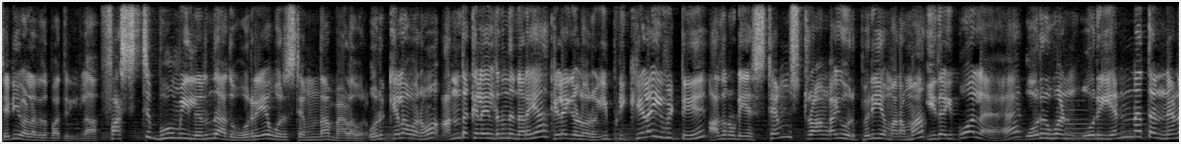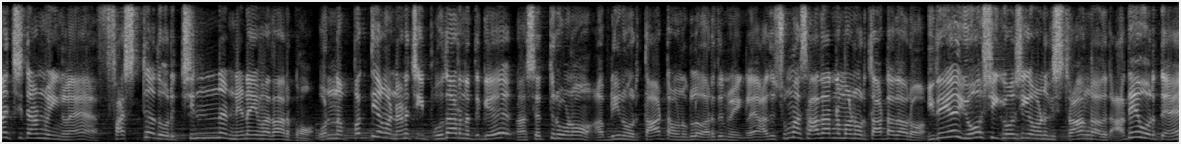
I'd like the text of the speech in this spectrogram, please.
செடி வளர்றத பாத்திருக்கீங்களா ஃபர்ஸ்ட் பூமியில இருந்து அது ஒரே ஒரு ஸ்டெம் தான் மேல வரும். ஒரு கிளை வரும். அந்த கிளையில இருந்து நிறைய கிளைகள் வரும். இப்படி கிளை விட்டு அதனுடைய ஸ்டெம் ஸ்ட்ராங் ஆகி ஒரு பெரிய மரமா இதை போல ஒருவன் ஒரு எண்ணத்தை நினைச்சிட்டான்னு வைங்களேன். ஃபர்ஸ்ட் அது ஒரு சின்ன நினைவா தான் இருக்கும். உன்னை பத்தி அவன் நினைச்சு இப்ப உதாரணத்துக்கு நான் செத்துருவணும் அப்படின்னு ஒரு தாட் அவனுக்குள்ள வருதுன்னு வைங்களேன். அது சும்மா சாதாரணமான ஒரு தாட்டா தான் வரும். இதையே யோசிக்க யோசிக்க அவனுக்கு ஸ்ட்ராங் ஆகுது. அதே ஒருத்தன்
